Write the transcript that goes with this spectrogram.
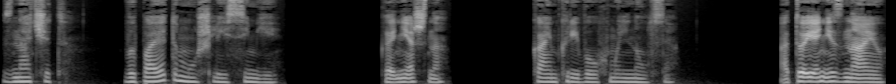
Значит, вы поэтому ушли из семьи? Конечно. Кайм криво ухмыльнулся. А то я не знаю,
